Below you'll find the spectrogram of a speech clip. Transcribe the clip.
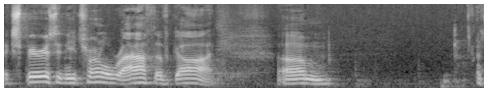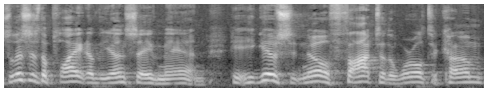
experiencing the eternal wrath of God. Um, and so, this is the plight of the unsaved man. He, he, gives no thought to the world to come.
